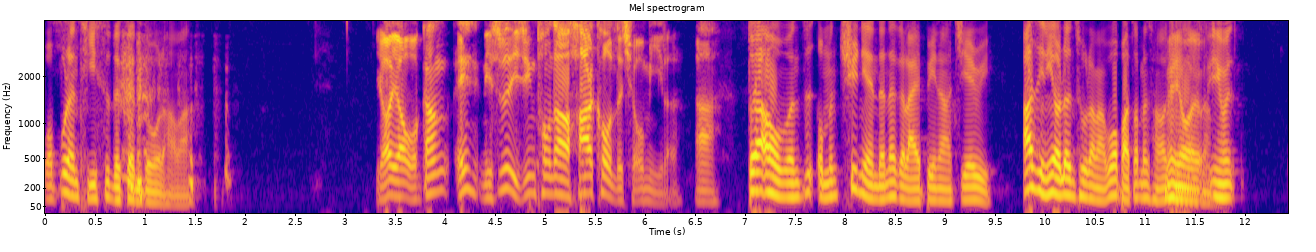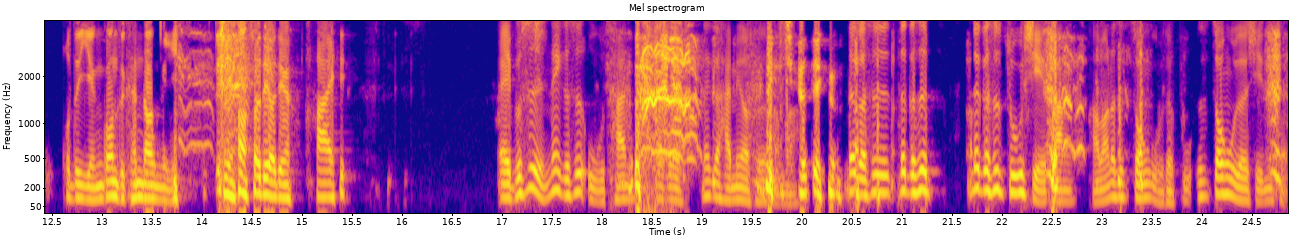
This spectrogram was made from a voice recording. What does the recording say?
我不能提示的更多了，好吗？有有，我刚哎，你是不是已经碰到哈扣的球迷了啊？对啊，我们这我们去年的那个来宾啊，Jerry 阿紫，你有认出来吗？我把照片传到没有，因为我的眼光只看到你，你喝的有点嗨。哎，不是，那个是午餐，那个还没有喝，那个是那个是那个是猪血汤，好吗？那是中午的不，那是中午的行程，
